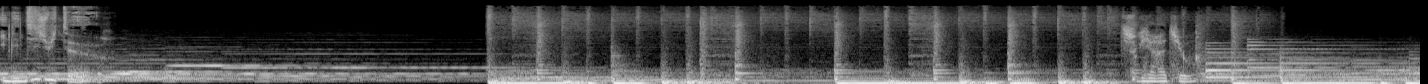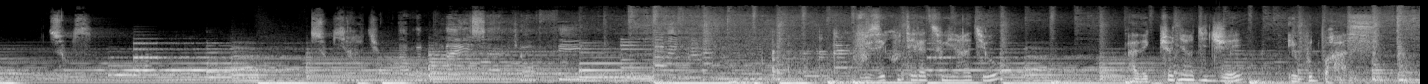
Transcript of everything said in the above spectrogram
il est 18h. Tsugi Radio. Tsugi. Tsugi Radio. Vous écoutez la Tsugi Radio avec Pionnier DJ et Woodbrass.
